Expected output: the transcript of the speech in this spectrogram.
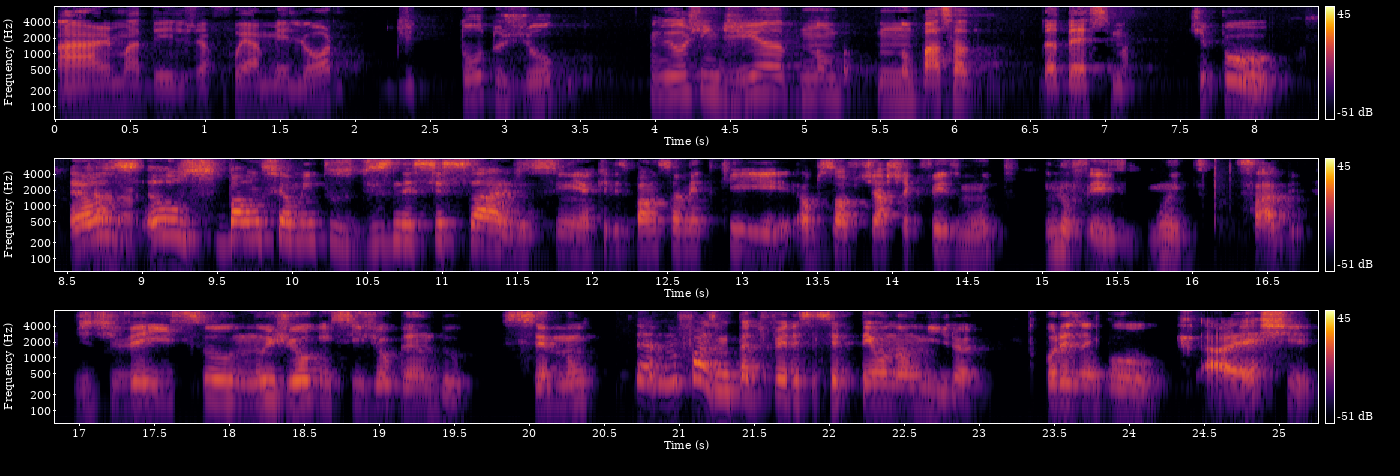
A arma dele já foi a melhor de todo o jogo e hoje em dia não, não passa da décima. Tipo, é os, é os, balanceamentos desnecessários, assim, aqueles balanceamentos que a Ubisoft acha que fez muito e não fez muito, sabe? A gente vê isso no jogo em si, jogando. Você não, é, não faz muita diferença se ter ou não mira. Por exemplo, a Ashe,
